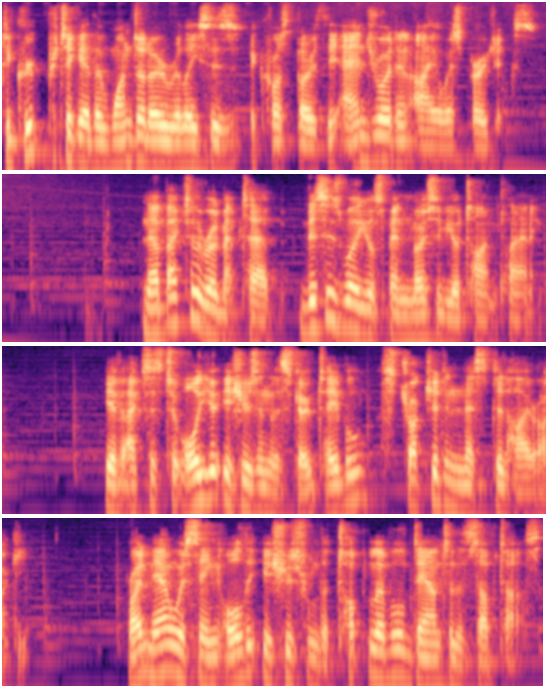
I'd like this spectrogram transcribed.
to group together 1.0 releases across both the Android and iOS projects. Now back to the Roadmap tab, this is where you'll spend most of your time planning. You have access to all your issues in the scope table, structured in nested hierarchy. Right now we're seeing all the issues from the top level down to the subtask.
